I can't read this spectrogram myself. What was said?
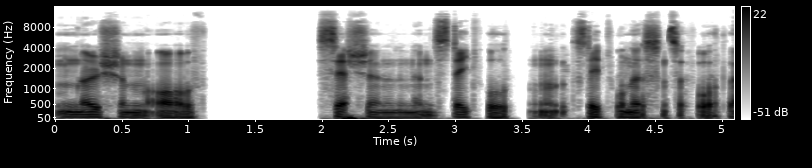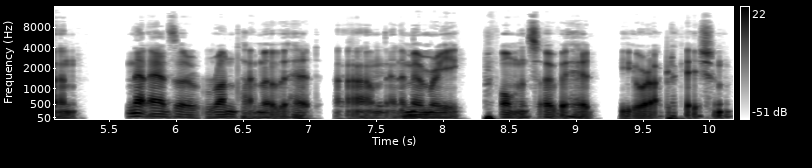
notion of session and stateful statefulness and so forth, and, and that adds a runtime overhead um, and a memory performance overhead to your application.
